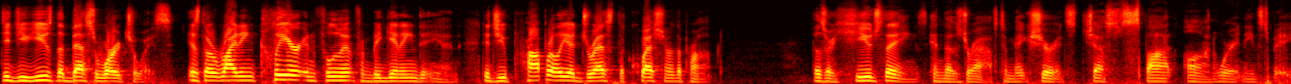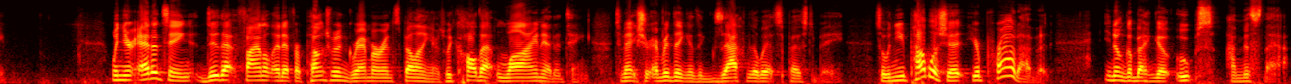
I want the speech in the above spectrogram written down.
Did you use the best word choice? Is the writing clear and fluent from beginning to end? Did you properly address the question or the prompt? Those are huge things in those drafts to make sure it's just spot on where it needs to be. When you're editing, do that final edit for punctuation, grammar, and spelling errors. We call that line editing to make sure everything is exactly the way it's supposed to be. So when you publish it, you're proud of it. You don't go back and go, oops, I missed that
